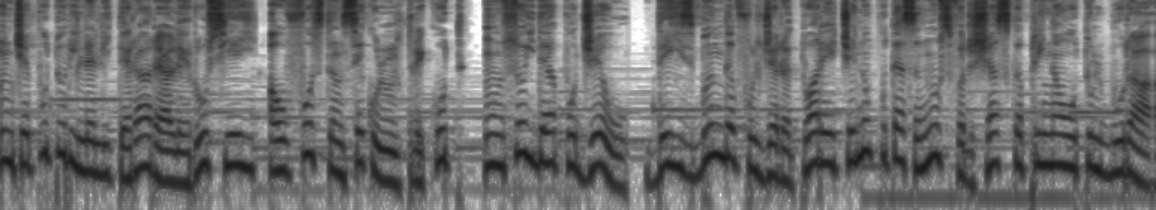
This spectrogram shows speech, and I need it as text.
Începuturile literare ale Rusiei au fost în secolul trecut un soi de apogeu, de izbândă fulgerătoare ce nu putea să nu sfârșească prin a o tulbura.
